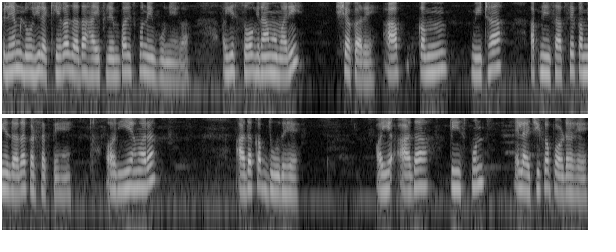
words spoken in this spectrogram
फ्लेम लो ही रखिएगा, ज़्यादा हाई फ्लेम पर इसको नहीं भूनिएगा। और ये सौ ग्राम हमारी शक्कर है। आप कम मीठा अपने हिसाब से कम या ज़्यादा कर सकते हैं। और ये हमारा आधा कप दूध है और ये आधा टीस्पून इलायची का पाउडर है।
